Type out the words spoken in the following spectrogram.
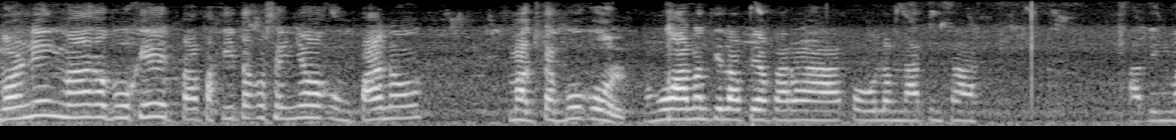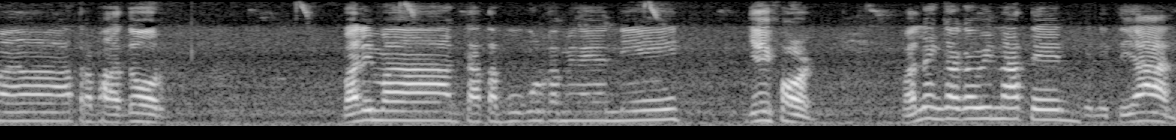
morning mga kabukid. Papakita ko sa inyo kung paano magtabukol. Manguha ng tilapia para paulam natin sa ating mga trabahador. Bali magtatabukol kami ngayon ni J. Ford. Bali ang gagawin natin, ganito yan.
